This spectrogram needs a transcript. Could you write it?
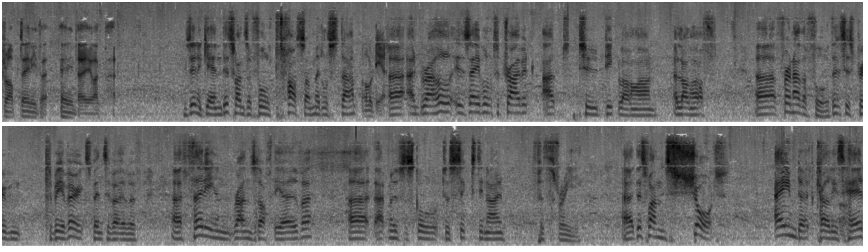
dropped any day, any day like that. He's in again. This one's a full toss on middle stump. Oh dear. Uh, and Rahul is able to drive it out to deep long on, uh, long off uh, for another four. This has proven to be a very expensive over. Uh, 13 runs off the over. Uh, that moves the score to 69 for three. Uh, this one's short, aimed at Kohli's head.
